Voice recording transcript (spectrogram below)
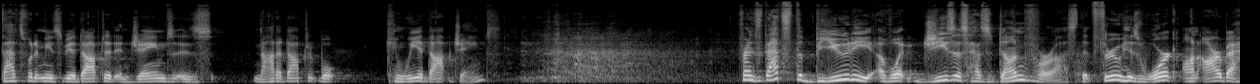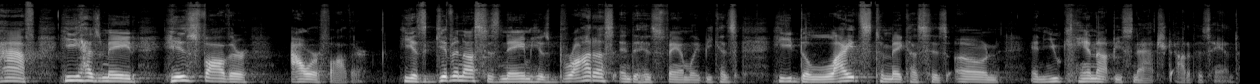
That's what it means to be adopted, and James is not adopted. Well, can we adopt James? Friends, that's the beauty of what Jesus has done for us, that through his work on our behalf, he has made his Father our Father. He has given us his name. He has brought us into his family because he delights to make us his own, and you cannot be snatched out of his hand.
